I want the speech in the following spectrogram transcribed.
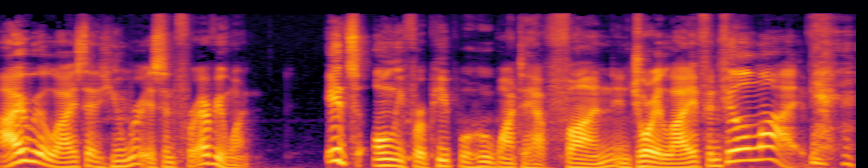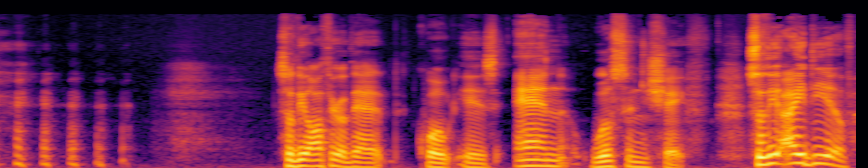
I realize that humor isn't for everyone. It's only for people who want to have fun, enjoy life, and feel alive. so the author of that quote is Anne Wilson Schaef. So the idea of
